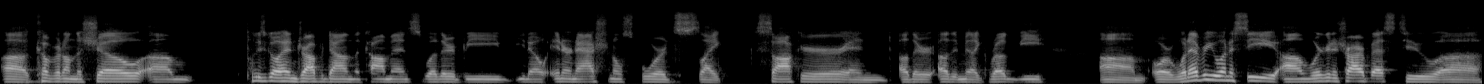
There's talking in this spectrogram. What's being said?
uh, covered on the show. Um, please go ahead and drop it down in the comments, whether it be, you know, international sports like soccer and other, other like rugby, um, or whatever you want to see. Um, we're going to try our best to, uh,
